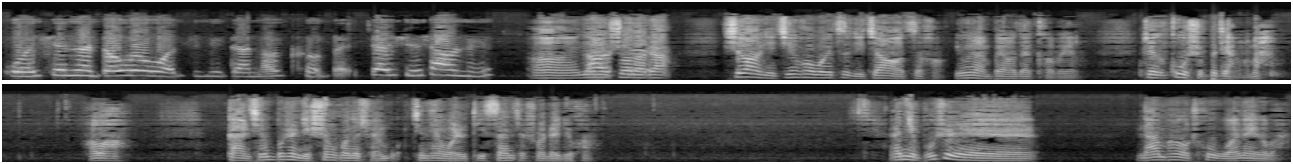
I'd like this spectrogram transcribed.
我现在都为我自己感到可悲，在学校里。啊，那就说到这儿，希望你今后为自己骄傲自豪，永远不要再可悲了。这个故事不讲了吧，好不好？感情不是你生活的全部。今天我是第三次说这句话。哎，你不是？男朋友出国那个吧，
